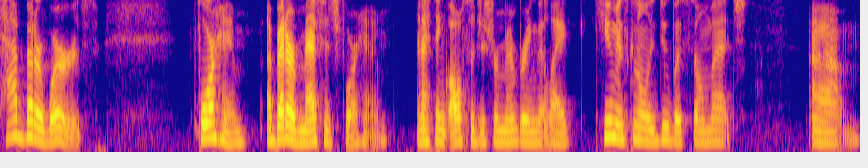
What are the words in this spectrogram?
have better words for him, a better message for him. And I think also just remembering that, like, humans can only do but so much. Um,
